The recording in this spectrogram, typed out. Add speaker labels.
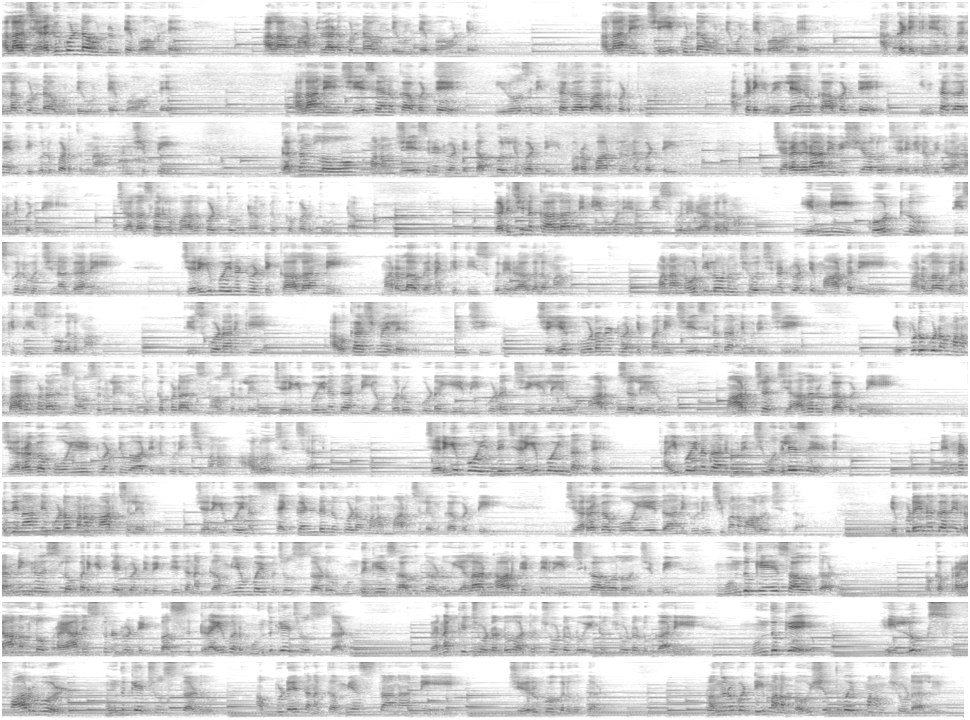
Speaker 1: అలా జరగకుండా ఉండుంటే బాగుండేది. అలా మాట్లాడకుండా ఉండి ఉంటే బాగుండేది. అలా నేను చేయకుండా ఉండి ఉంటే బాగుండేది. అక్కడికి నేను వెళ్ళకుండా ఉండి ఉంటే బాగుండేది. అలా నేను చేశాను కాబట్టే ఈరోజు ఇంతగా బాధపడుతున్నా. అక్కడికి వెళ్ళాను కాబట్టే ఇంతగా నేను దిగులు పడుతున్నా అని చెప్పి గతంలో మనం చేసినటువంటి తప్పుల్ని బట్టి పొరపాట్లని బట్టి జరగరాని విషయాలు జరిగిన విధానాన్ని బట్టి చాలాసార్లు బాధపడుతూ ఉంటాం దుఃఖపడుతూ ఉంటాం. గడిచిన కాలాన్ని నీవు నేను తీసుకొని రాగలమా? ఎన్ని కోట్లు తీసుకొని వచ్చినా కానీ జరిగిపోయినటువంటి కాలాన్ని మరలా వెనక్కి తీసుకొని రాగలమా? మన నోటిలో నుంచి వచ్చినటువంటి మాటని మరలా వెనక్కి తీసుకోగలమా? తీసుకోవడానికి అవకాశమే లేదు. గురించి చెయ్యకూడనటువంటి పని చేసిన దాన్ని గురించి ఎప్పుడు కూడా మనం బాధపడాల్సిన అవసరం లేదు దుఃఖపడాల్సిన అవసరం లేదు. జరిగిపోయిన దాన్ని ఎవ్వరూ కూడా ఏమీ కూడా చేయలేరు మార్చలేరు మార్చజాలరు కాబట్టి జరగబోయేటువంటి వాటిని గురించి మనం ఆలోచించాలి. జరిగిపోయింది జరిగిపోయింది అంతే. అయిపోయిన దాని గురించి వదిలేసేయండి. నిన్నటి దినాన్ని కూడా మనం మార్చలేము. జరిగిపోయిన సెకండ్ను కూడా మనం మార్చలేము కాబట్టి జరగబోయే దాని గురించి మనం ఆలోచిద్దాం. ఎప్పుడైనా కానీ రన్నింగ్ రేస్లో పరిగెత్తేటువంటి వ్యక్తి తన గమ్యం వైపు చూస్తాడు ముందుకే సాగుతాడు ఎలా టార్గెట్ని రీచ్ కావాలో అని చెప్పి ముందుకే సాగుతాడు. ఒక ప్రయాణంలో ప్రయాణిస్తున్నటువంటి బస్సు డ్రైవర్ ముందుకే చూస్తాడు. వెనక్కి చూడడు అటు చూడడు ఇటు చూడడు కానీ ముందుకే హీ లుక్స్ ఫార్వర్డ్ ముందుకే చూస్తాడు. అప్పుడే తన గమ్యస్థానాన్ని చేరుకోగలుగుతాడు. అందును బట్టి మన భవిష్యత్తు వైపు మనం చూడాలి.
